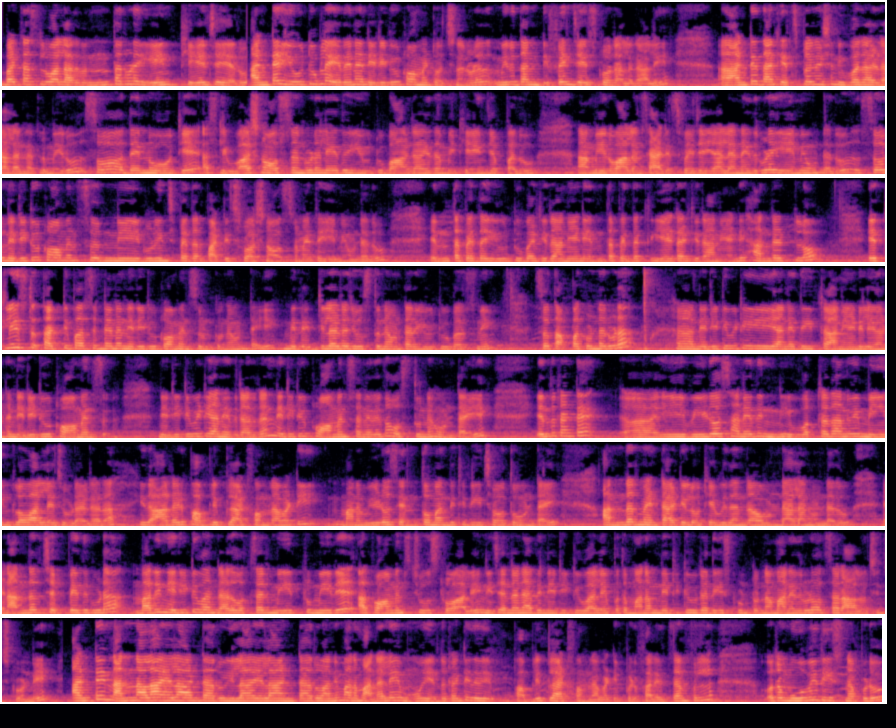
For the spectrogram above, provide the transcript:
బట్ అసలు వాళ్ళు అదంతా కూడా ఏం కేర్ చేయరు. అంటే యూట్యూబ్లో ఏదైనా నెగిటివ్ కామెంట్ వచ్చినా కూడా మీరు దాన్ని డిఫెండ్ చేసుకోగలగాలి అంటే దానికి ఎక్స్ప్లెనేషన్ ఇవ్వగలగాలన్నట్లు మీరు. సో దెన్ ఓకే అసలు ఇవ్వాల్సిన అవసరం కూడా లేదు. యూట్యూబ్ ఆల్రెడీ మీకు ఏం చెప్పదు మీరు వాళ్ళని సాటిస్ఫై చేయాలి అనేది కూడా ఏమీ ఉండదు. సో నెగిటివ్ కామెంట్స్ని గురించి పెద్ద పట్టించుకోవాల్సిన అవసరం అయితే ఏమీ ఉండదు. ఎంత పెద్ద యూట్యూబర్కి రానియండి ఎంత పెద్ద క్రియేటర్కి రానియండి హండ్రెడ్లో అట్లీస్ట్ థర్టీ పర్సెంట్ అయినా నెగిటివ్ కామెంట్స్ ఉంటూనే ఉంటాయి. మీరు రెగ్యులర్గా చూస్తూనే ఉంటారు యూట్యూబర్స్ని. సో తప్పకుండా కూడా నెగిటివిటీ అనేది కానివ్వండి లేదంటే నెగిటివ్ కామెంట్స్ నెగిటివిటీ అనేది రాదు కానీ నెగిటివ్ కామెంట్స్ అనేది అయితే వస్తూనే ఉంటాయి. ఎందుకంటే ఈ వీడియోస్ అనేది నీ ఒక్కదానివి మీ ఇంట్లో వాళ్ళే చూడాలి కదా. ఇది ఆల్రెడీ పబ్లిక్ ప్లాట్ఫామ్ కాబట్టి మన వీడియోస్ ఎంతో మందికి రీచ్ అవుతూ ఉంటాయి. అందరి మెంటాలిటీలో ఒకే విధంగా ఉండాలని ఉండదు. అండ్ అందరు చెప్పేది కూడా మరి నెగిటివ్ అని రాదు. ఒకసారి మీరు మీరే ఆ కామెంట్స్ చూసుకోవాలి. నిజంగానే అది నెగిటివా లేకపోతే మనం నెగిటివ్గా తీసుకుంటున్నామా అనేది కూడా ఒకసారి ఆలోచించుకోండి. అంటే నన్ను అలా ఎలా అంటారు ఇలా ఎలా అంటారు అని మనం అనలేము. ఎందుకంటే ఇది పబ్లిక్ ప్లాట్ఫామ్ కాబట్టి ఇప్పుడు ఫర్ ఎగ్జాంపుల్ ఒక మూవీ తీసినప్పుడు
